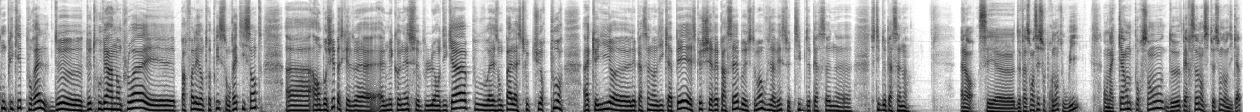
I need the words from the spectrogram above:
compliqué pour elles de, trouver un emploi et parfois les entreprises sont réticentes à, embaucher parce qu'elles euh, méconnaissent le handicap ou elles n'ont pas la structure pour accueillir euh, les personnes handicapées. Est-ce que chez Reparseb, justement, vous avez ce type de personnes, Alors, c'est de façon assez surprenante, oui. On a 40% de personnes en situation de handicap.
